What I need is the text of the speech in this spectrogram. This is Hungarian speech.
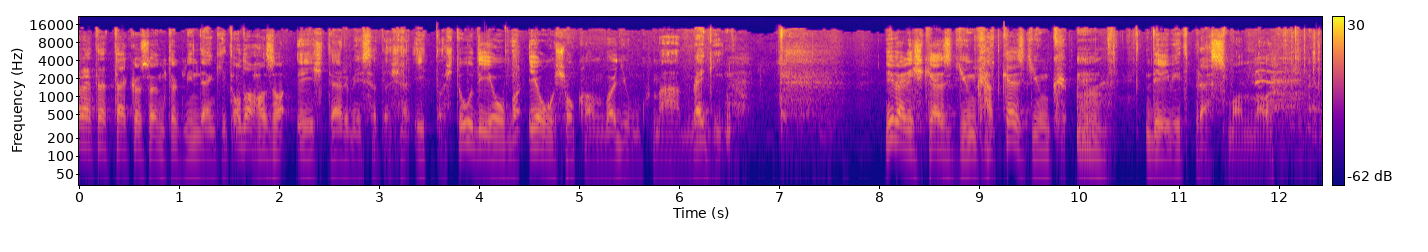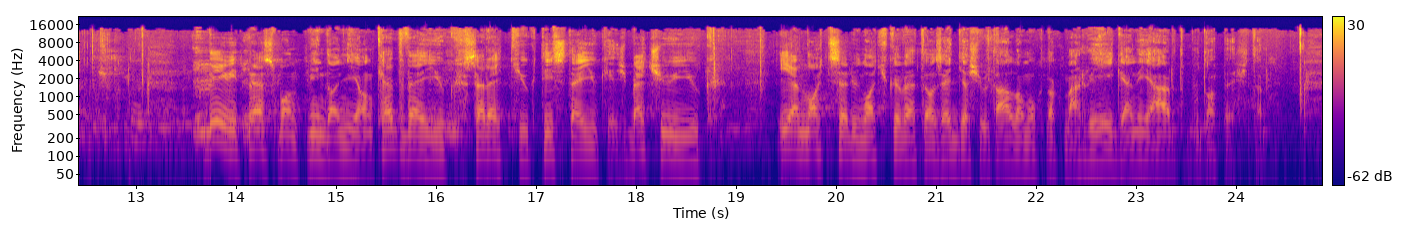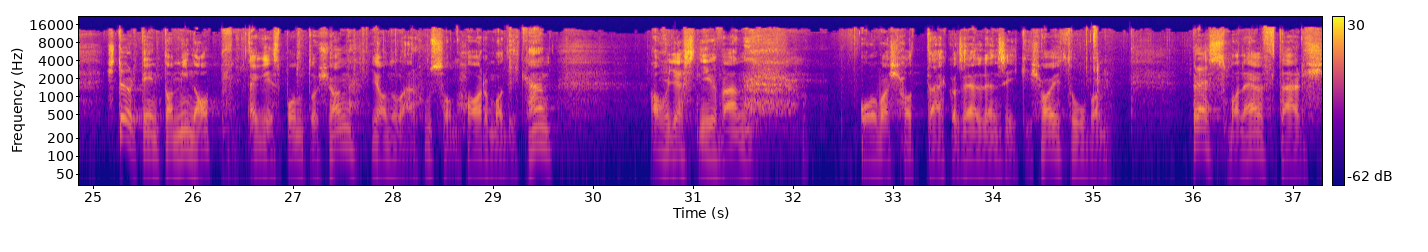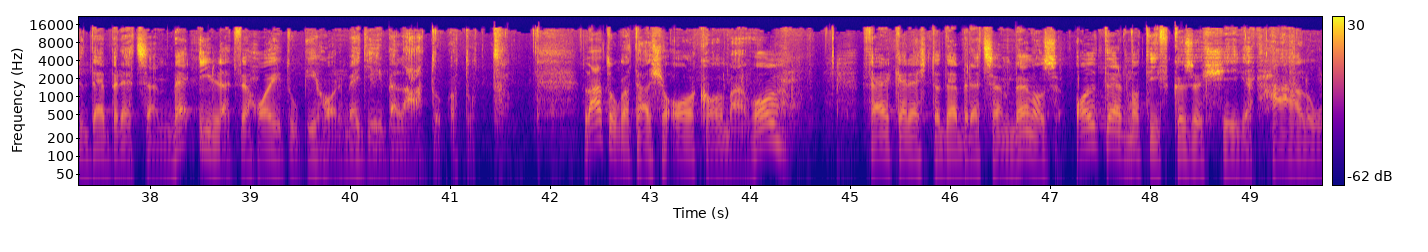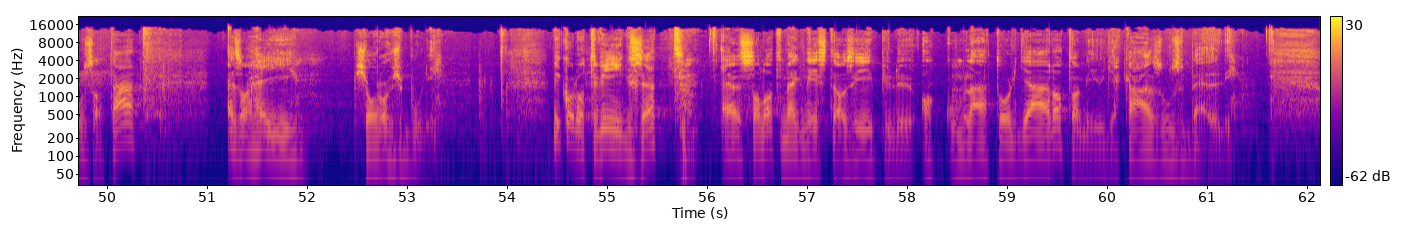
szeretettel köszöntök mindenkit odahaza, és természetesen itt a stúdióban. Jó sokan vagyunk már megint. Mivel is kezdjünk? Hát kezdjünk David Pressmannal. David Pressmant mindannyian kedveljük, szeretjük, tiszteljük és becsüljük. Ilyen nagyszerű nagykövete az Egyesült Államoknak már régen járt Budapesten. És történt a minap, egész pontosan, január 23-án, ahogy ezt nyilván olvashatták az ellenzéki sajtóban, Pressman elvtárs Debrecenbe, illetve Hajdú Bihar megyébe látogatott. Látogatása alkalmával felkereste Debrecenben az alternatív közösségek hálózatát, ez a helyi soros buli. Mikor ott végzett, elszaladt, megnézte az épülő akkumulátorgyárat, ami ugye Kázus Belli.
